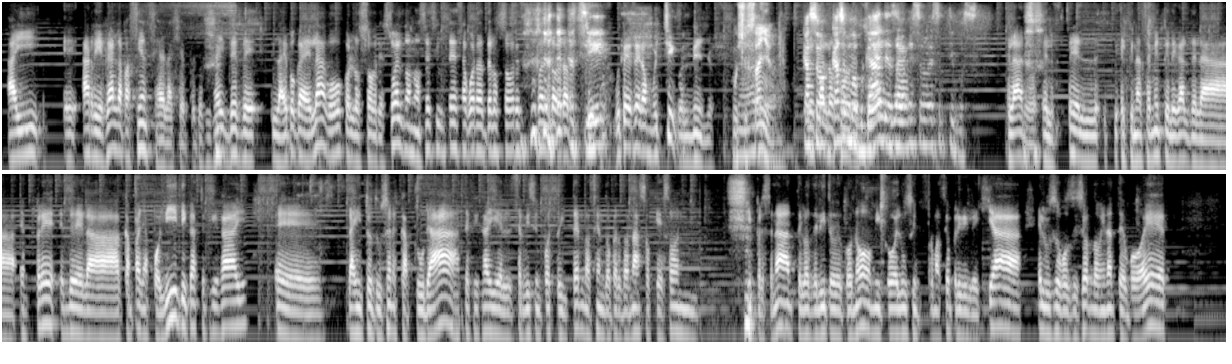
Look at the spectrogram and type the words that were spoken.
ahí, eh, arriesgar la paciencia de la gente. Desde la época del lago, con los sobresueldos, no sé si ustedes se acuerdan de los sobresueldos, sí. ustedes eran muy chicos, el niño. Muchos años. Casos caso esos, esos tipos. Claro, el, el, el, financiamiento ilegal de la de las campañas políticas, te fijáis, eh, las instituciones capturadas, te fijáis, el servicio de impuesto interno haciendo perdonazos que son impresionantes, los delitos económicos, el uso de información privilegiada, el uso de posición dominante de poder.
